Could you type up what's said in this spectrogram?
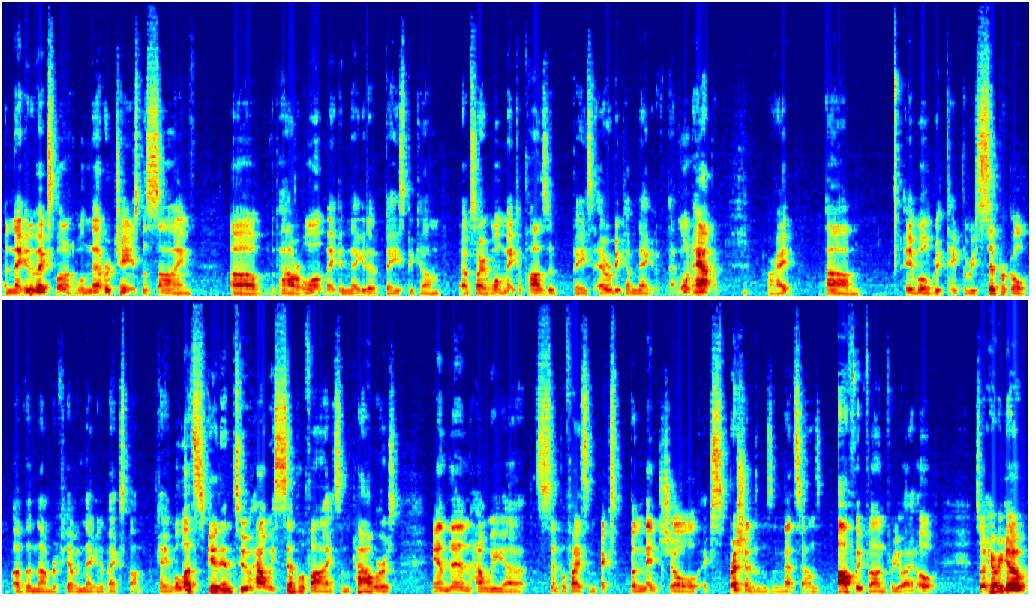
a negative exponent will never change the sign of the power. It won't make a negative base become, I'm sorry, it won't make a positive base ever become negative. That won't happen. All right. Um, it will take the reciprocal of the number if you have a negative exponent. Okay, well let's get into how we simplify some powers and then how we uh, simplify some exponential expressions, and that sounds awfully fun for you, I hope. So here we go.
